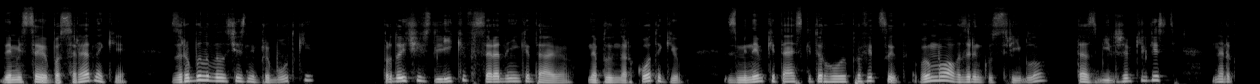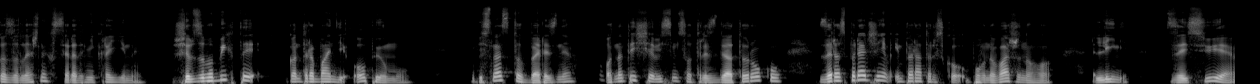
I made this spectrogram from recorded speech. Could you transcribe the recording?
де місцеві посередники заробили величезні прибутки, продаючи ліки всередині Китаю. Наплив наркотиків змінив китайський торговий профіцит, вимивав з ринку срібло та збільшив кількість наркозалежних всередині країни. Щоб запобігти контрабанді опіуму, 18 березня 1839 року за розпорядженням імператорського уповноваженого Лінь Цзейсює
